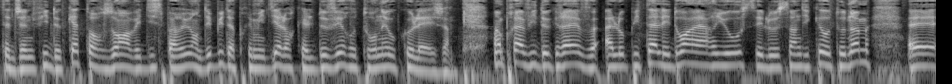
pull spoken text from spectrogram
Cette jeune fille de 14 ans avait disparu en début d'après-midi alors qu'elle devait retourner au collège. Un préavis de grève à l'hôpital Édouard Herriot, c'est le syndicat autonome euh,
